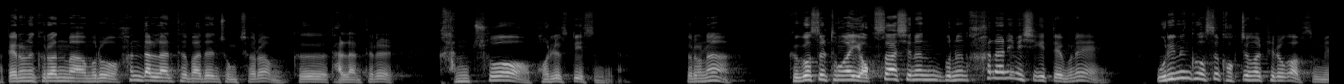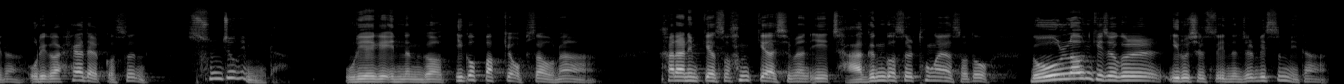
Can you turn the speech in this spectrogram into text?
아, 때로는 그런 마음으로 한 달란트 받은 종처럼 그 달란트를 감추어 버릴 수도 있습니다. 그러나 그것을 통하여 역사하시는 분은 하나님이시기 때문에 우리는 그것을 걱정할 필요가 없습니다. 우리가 해야 될 것은 순종입니다. 우리에게 있는 것 이것밖에 없사오나 하나님께서 함께 하시면 이 작은 것을 통하여서도 놀라운 기적을 이루실 수 있는 줄 믿습니다.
